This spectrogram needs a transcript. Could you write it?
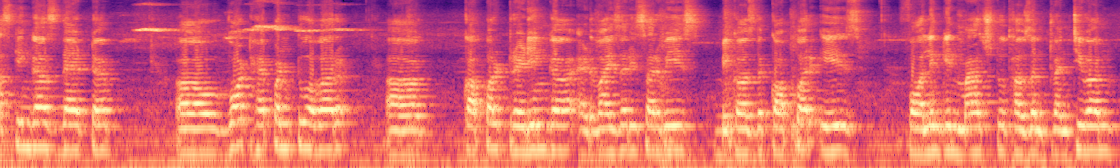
asking us that uh, uh, what happened to our uh, copper trading uh, advisory service because the copper is falling in March 2021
